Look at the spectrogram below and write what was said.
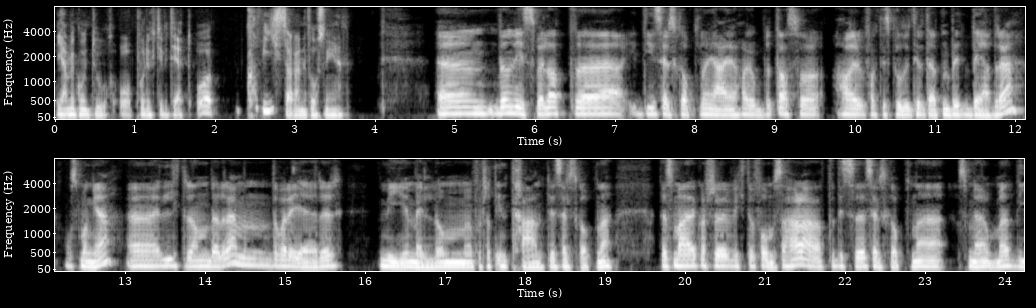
hjemmekontor og produktivitet. og Hva viser denne forskningen? Eh, den viser vel at eh, i de selskapene jeg har jobbet, da, så har faktisk produktiviteten blitt bedre hos mange. Eh, litt bedre, men det varierer mye mellom fortsatt internt i selskapene. Det som er kanskje viktig å få med seg her, er at disse selskapene som jeg jobber med, de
